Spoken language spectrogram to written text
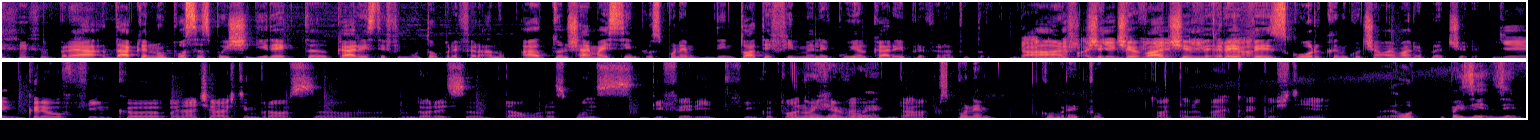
Prea, dacă nu poți să spui și direct uh, care este filmul tău preferat, nu, atunci hai mai simplu. Spune din toate filmele cu el care e preferatul tău. Da, Aș, de fapt, ce, e- ceva e- ce e ve- grea. revezi oricând cu cea mai mare plăcere. E greu fiindcă în același timp vreau să îmi doresc să dau un răspuns diferit, fiindcă toate Nu-i filmele, nevoie. da, spune cum vrei tu. toată lumea cred că știe. O, păi zi, zi,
